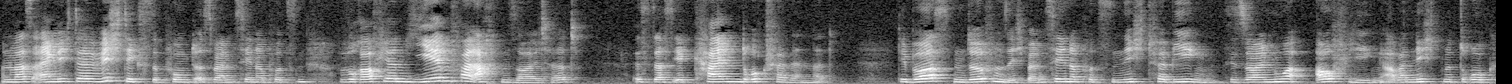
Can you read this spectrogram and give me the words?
Und was eigentlich der wichtigste Punkt ist beim Zähneputzen, worauf ihr in jedem Fall achten solltet, ist, dass ihr keinen Druck verwendet. Die Borsten dürfen sich beim Zähneputzen nicht verbiegen. Sie sollen nur aufliegen, aber nicht mit Druck,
